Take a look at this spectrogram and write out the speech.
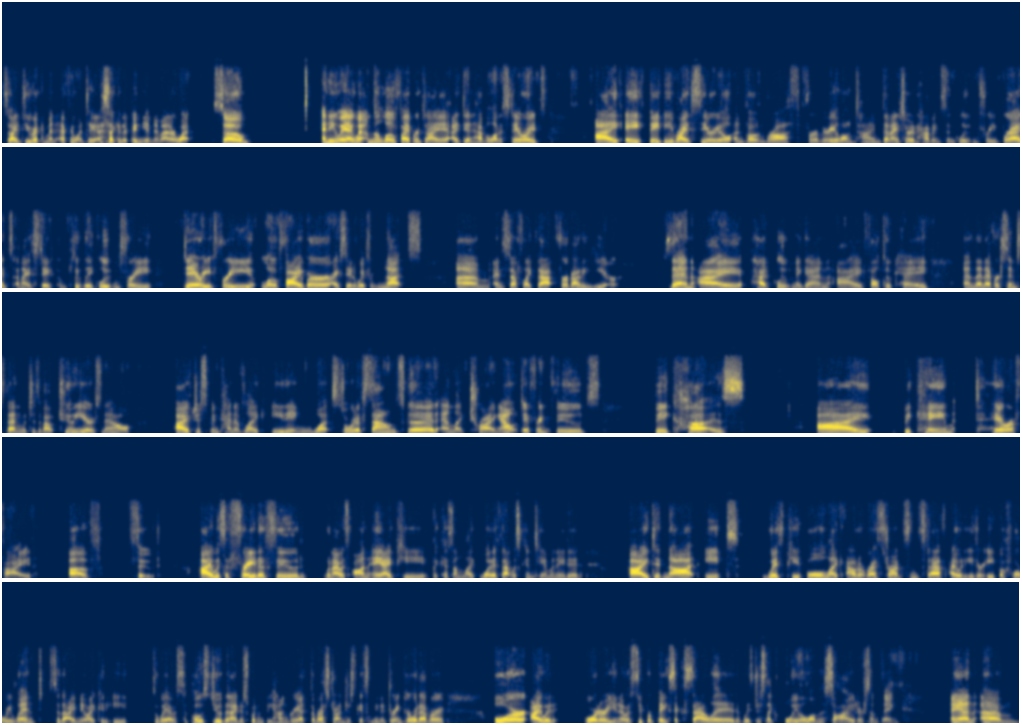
So I do recommend everyone to get a second opinion no matter what. So Anyway, I went on the low fiber diet. I did have a lot of steroids. I ate baby rice cereal and bone broth for a very long time. Then I started having some gluten free breads and I stayed completely gluten free, dairy free, low fiber. I stayed away from nuts um, and stuff like that for about a year. Then I had gluten again. I felt okay. And then ever since then, which is about two years now, I've just been kind of like eating what sort of sounds good and like trying out different foods because I became terrified of food. I was afraid of food when I was on AIP because I'm like, what if that was contaminated? I did not eat with people like out at restaurants and stuff. I would either eat before we went so that I knew I could eat the way I was supposed to, then I just wouldn't be hungry at the restaurant, just get something to drink or whatever. Or I would order, you know, a super basic salad with just like oil on the side or something. And um,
